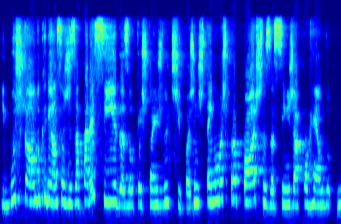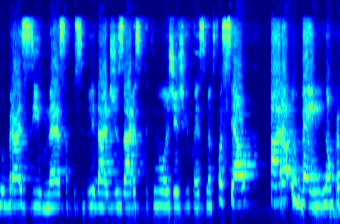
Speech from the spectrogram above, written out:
e buscando crianças desaparecidas ou questões do tipo. A gente tem umas propostas assim já correndo no Brasil, né? Essa possibilidade de usar essa tecnologia de reconhecimento facial para o bem, não para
